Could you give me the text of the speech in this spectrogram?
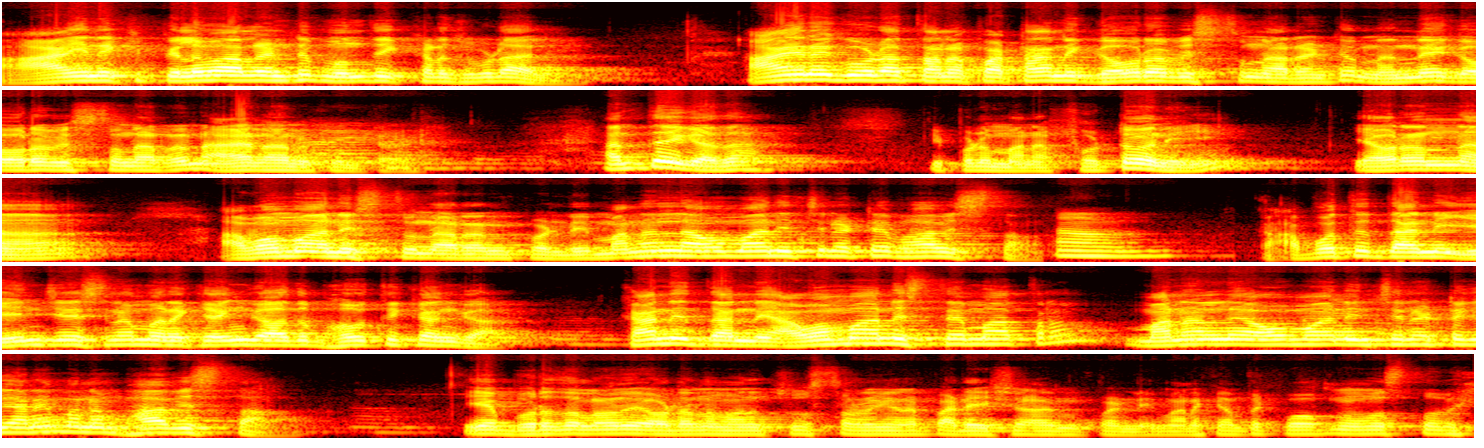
ఆయనకి పిలవాలంటే ముందు ఇక్కడ చూడాలి. ఆయన కూడా తన పటాన్ని గౌరవిస్తున్నారంటే నన్నే గౌరవిస్తున్నారని ఆయన అనుకుంటాడు. అంతే కదా? ఇప్పుడు మన ఫోటోని ఎవరన్నా అవమానిస్తున్నారనుకోండి మనల్ని అవమానించినట్టే భావిస్తాం. కాకపోతే దాన్ని ఏం చేసినా మనకేం కాదు భౌతికంగా. కానీ దాన్ని అవమానిస్తే మాత్రం మనల్ని అవమానించినట్టుగానే మనం భావిస్తాం. ఏ బురదలోనో ఎవడన్నా మనం చూస్తాం కానీ పడేసాడు అనుకోండి మనకెంత కోపం వస్తుంది?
